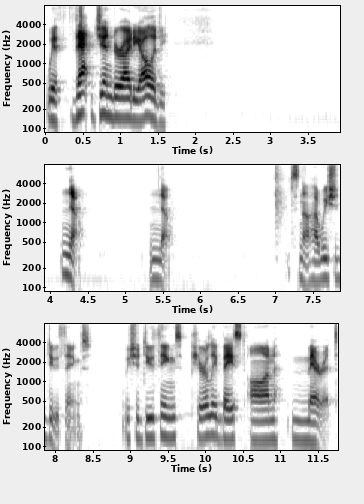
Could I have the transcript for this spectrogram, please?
with that gender ideology. No. No. It's not how we should do things. We should do things purely based on merit.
